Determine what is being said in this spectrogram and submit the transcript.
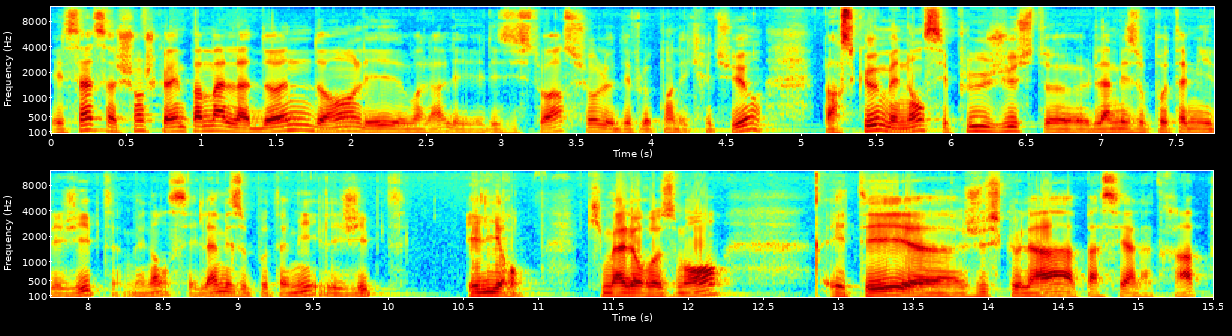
Et ça, ça change quand même pas mal la donne dans les, voilà, les, histoires sur le développement de l'écriture, parce que maintenant, c'est plus juste euh, la Mésopotamie et l'Égypte, maintenant c'est la Mésopotamie, l'Égypte et l'Iran, qui malheureusement étaient euh, jusque-là passés à la trappe.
